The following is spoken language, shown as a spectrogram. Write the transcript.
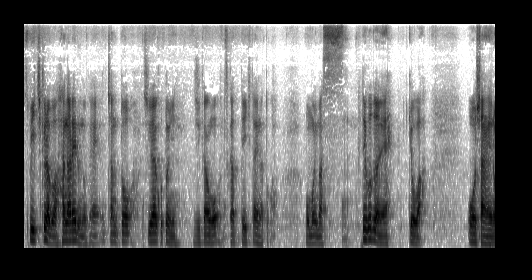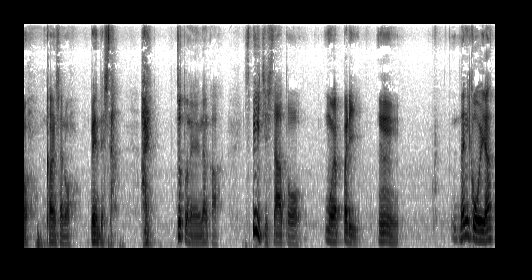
スピーチクラブは離れるのでちゃんと違うことに時間を使っていきたいなと思います。ということでね今日はオーシャンへの感謝の弁でした。はい。ちょっとねなんかスピーチした後もうやっぱりうん何かをやっ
